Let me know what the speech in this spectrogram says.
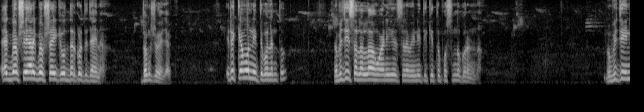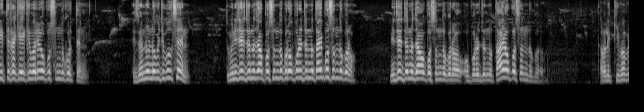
এক ব্যবসায়ী আরেক ব্যবসায়ীকে উদ্ধার করতে যায় না। ধ্বংস হয়ে যাক। এটা কেমন নিতে বলেন তো? নবীজি সাল্লাহ আলহিউসালাম এই নীতিকে তো পছন্দ করেন না। নবীজি এই নীতিটাকে একেবারেই অপছন্দ করতেন। এজন্য নবীজি বলছেন, তুমি নিজের জন্য যা পছন্দ করো অপরের জন্য তাই পছন্দ করো। নিজের জন্য যা অপছন্দ করো অপরের জন্য তাই অপছন্দ করো। তাহলে কীভাবে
